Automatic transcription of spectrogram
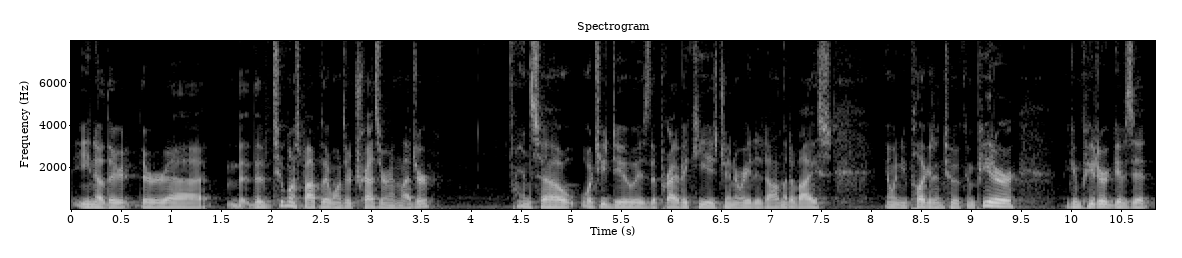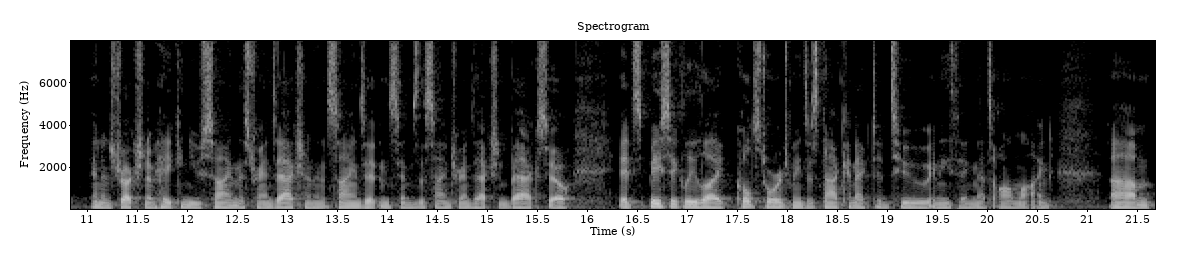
you know they're they're uh, the, the two most popular ones are Trezor and Ledger. And so what you do is the private key is generated on the device, and when you plug it into a computer, the computer gives it an instruction of, hey, can you sign this transaction? And it signs it and sends the signed transaction back. So it's basically like cold storage means it's not connected to anything that's online. Um,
